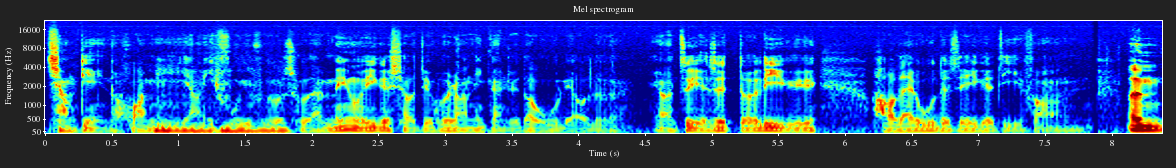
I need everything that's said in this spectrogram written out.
像电影的画面一样，一幅一幅的出来，没有一个小节会让你感觉到无聊的。啊，这也是得力于好莱坞的这一个地方。嗯，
